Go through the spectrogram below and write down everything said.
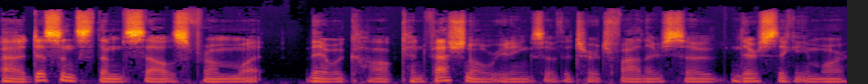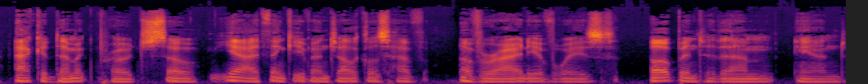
uh, distance themselves from what they would call confessional readings of the church fathers. So they're seeking a more academic approach. So, yeah, I think evangelicals have a variety of ways open to them, and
